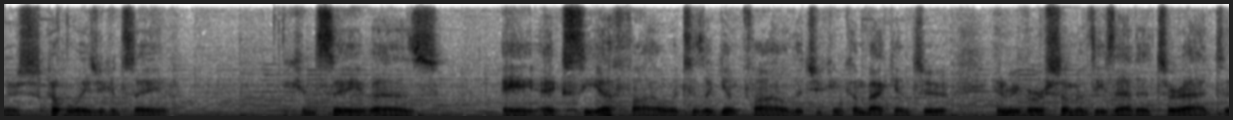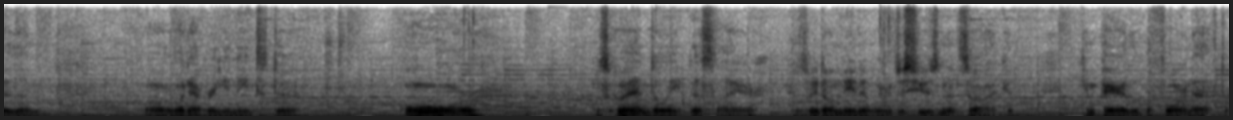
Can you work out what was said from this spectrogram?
there's a couple ways you can save. You can save as a XCF file, which is a GIMP file that you can come back into and reverse some of these edits or add to them or whatever you need to do. Or let's go ahead and delete this layer because we don't need it. We were just using it so I could compare the before and after.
